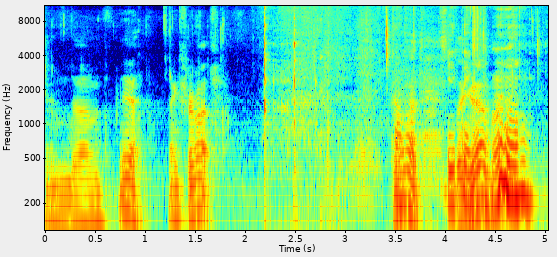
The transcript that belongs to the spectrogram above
And um, yeah, thanks very much. All right, so there you eating. go.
